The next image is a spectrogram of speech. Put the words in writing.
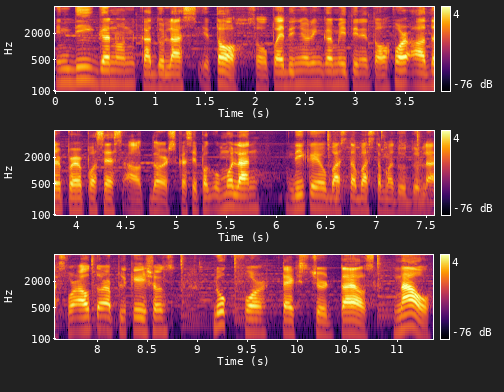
hindi ganon kadulas ito. So pwede nyo rin gamitin ito for other purposes outdoors. Kasi pag umulan, hindi kayo basta-basta madudulas. For outdoor applications, look for textured tiles. Now,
